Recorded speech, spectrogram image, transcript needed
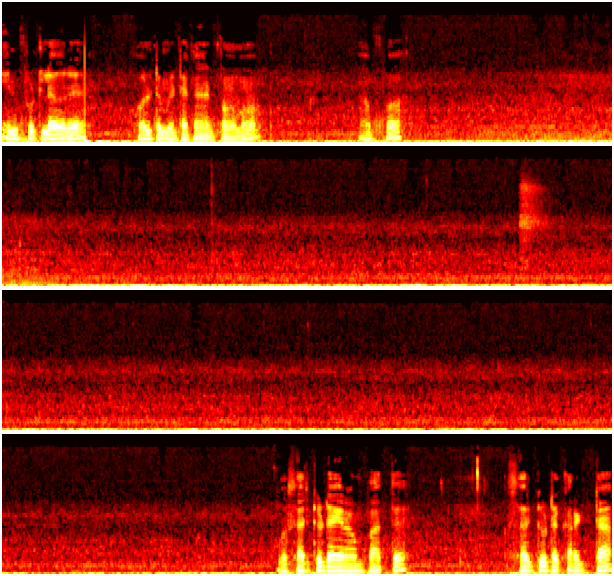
இன்புட்டில் ஒரு வோல்ட்மீட்டர் கனெக்ட் பண்ணணும். அப்போது சர்க்கியூட் டயக்ராம் பார்த்து சர்க்கியூட்டை கரெக்டாக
